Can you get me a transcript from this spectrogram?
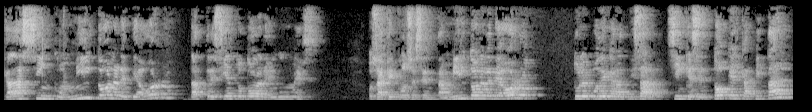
cada 5 mil dólares de ahorro da 300 dólares en un mes. O sea que con 60 mil dólares de ahorro, tú le puedes garantizar, sin que se toque el capital,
